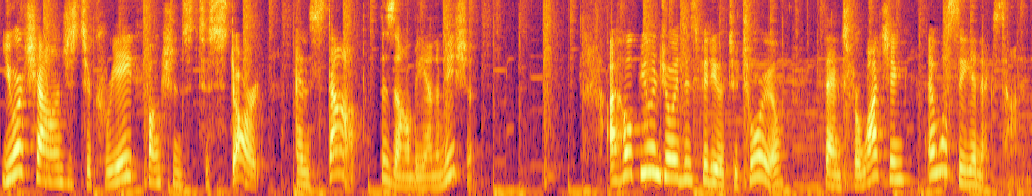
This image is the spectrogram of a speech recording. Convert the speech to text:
Your challenge is to create functions to start and stop the zombie animation. I hope you enjoyed this video tutorial. Thanks for watching, and we'll see you next time.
